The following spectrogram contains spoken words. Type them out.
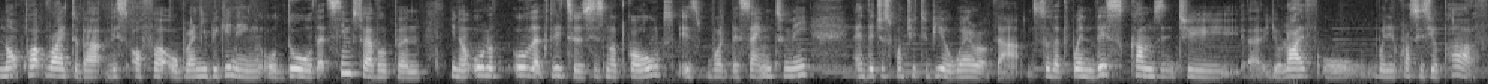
not quite right about this offer or brand new beginning or door that seems to have opened. You know, all of all that glitters is not gold, is what they're saying to me, and they just want you to be aware of that, so that when this comes into uh, your life or when it crosses your path,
